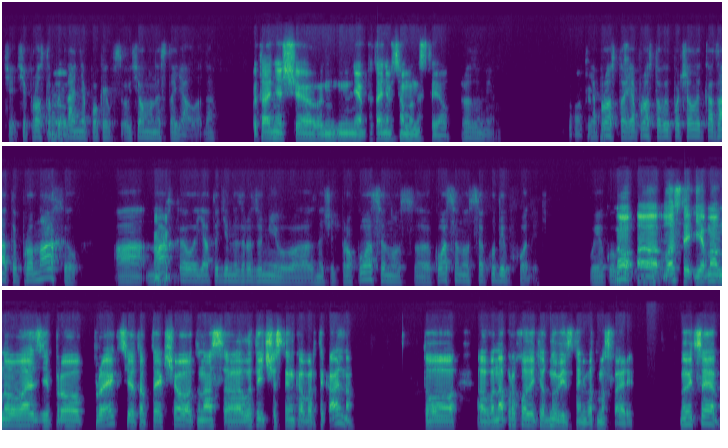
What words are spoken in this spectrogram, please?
Чи чи просто питання поки у цьому не стояло, да? Питання ще ні, питання в цьому не стояло. Розумію. Я просто, я просто ви почали казати про нахил, а нахил я тоді не зрозумів, значить, про косинус. Косинус це куди входить? У яку Ну, а, власне, я мав на увазі про проекцію. Тобто, якщо от у нас а, летить частинка вертикально, то вона проходить одну відстань в атмосфері. Ну і це,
